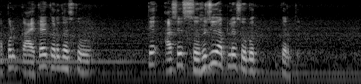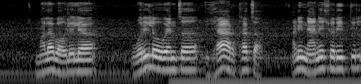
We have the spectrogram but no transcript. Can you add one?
आपण काय काय करत असतो ते असे सहजी आपल्यासोबत करते. मला भावलेल्या वरील ओव्यांचा ह्या अर्थाचा आणि ज्ञानेश्वरीतील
